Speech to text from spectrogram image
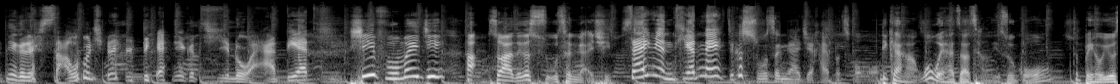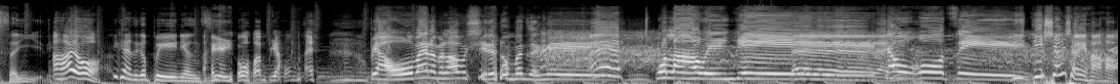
你个人少劲儿点你个题乱点题。洗护美金。好，说下这个速成爱情。三元天的这个速成爱情还不错。你看哈，我为啥子要唱这首歌？这背后有深意的。哎呦，你看这个白娘子。哎呦，不要买，不要买那么老气的龙门阵哎！我拿为你，小伙子，你你想象一下哈。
